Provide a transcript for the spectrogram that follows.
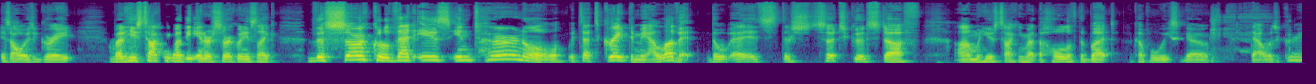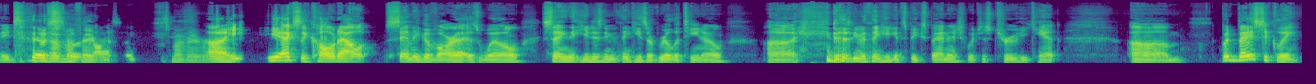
is always great. But Mhm. he's talking about the inner circle, and he's like, "The circle that is internal," which that's great to me. I love it. The, it's there's such good stuff. Um, when he was talking about the hole of the butt a couple weeks ago, that was great. that was, That was my so favorite. awesome. It's my favorite. Uh, he he actually called out Sammy Guevara as well, saying that he doesn't even think he's a real Latino. Uh, he doesn't even think he can speak Spanish, which is true. He can't. Um, but basically,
